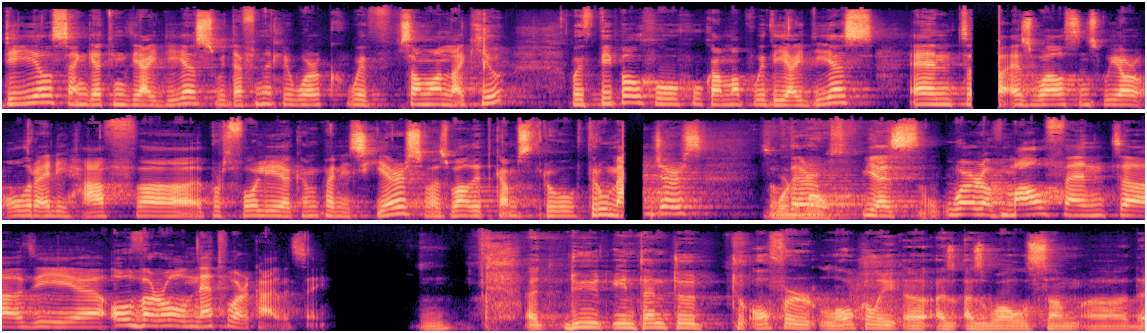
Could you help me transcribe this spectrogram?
deals and getting the ideas, we definitely work with someone like you, with people who, who come up with the ideas. And as well, since we are already have portfolio companies here, so as well it comes through through managers so word of mouth. Yes, word of mouth and uh, the uh, overall network, I would say. Mm. Uh, do you intend to, to offer locally uh, as, as well some uh, the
